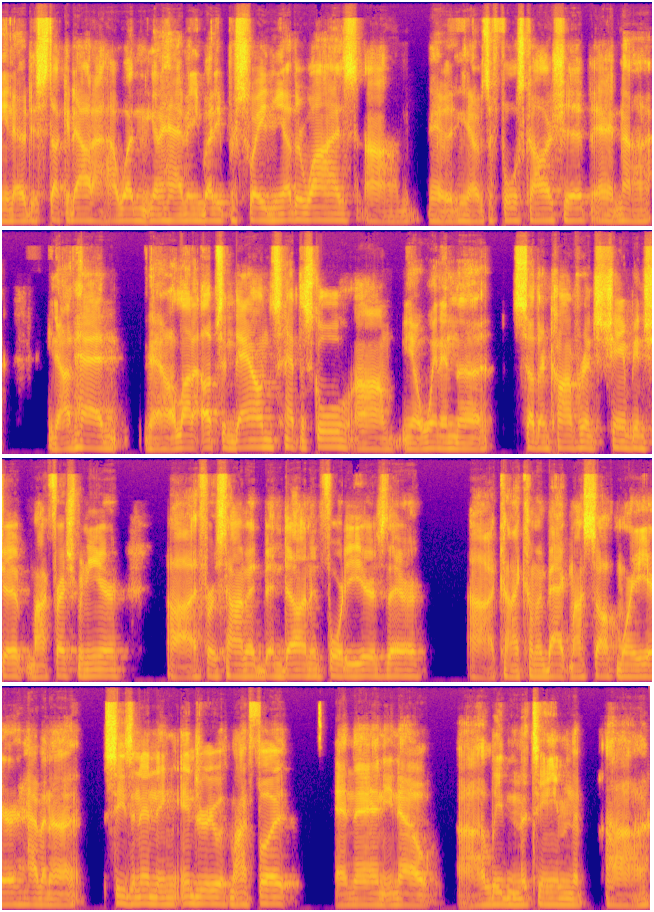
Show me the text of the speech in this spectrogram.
you know just stuck it out. I, wasn't going to have anybody persuade me otherwise. Um, it, you know it was a full scholarship and uh, you know i've had you know, a lot of ups and downs at the school. Um, you know winning the southern conference championship my freshman year uh, first time it had been done in 40 years there. Uh, kind of coming back my sophomore year having a season ending injury with my foot and then you know uh, leading the team the, uh,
